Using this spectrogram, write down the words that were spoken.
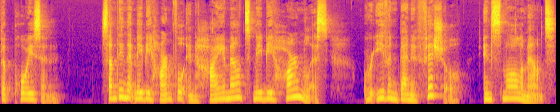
the poison. Something that may be harmful in high amounts may be harmless or even beneficial in small amounts.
